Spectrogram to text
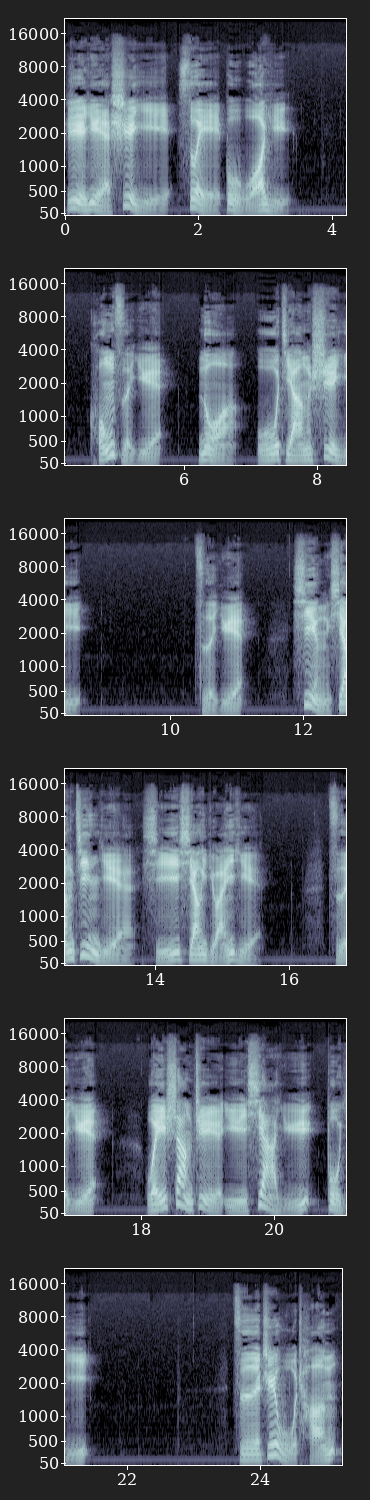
日月逝矣，岁不我与。孔子曰：诺，吾将逝矣。子曰：性相近也，习相远也。子曰。为上智与下愚不宜。子之五成，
